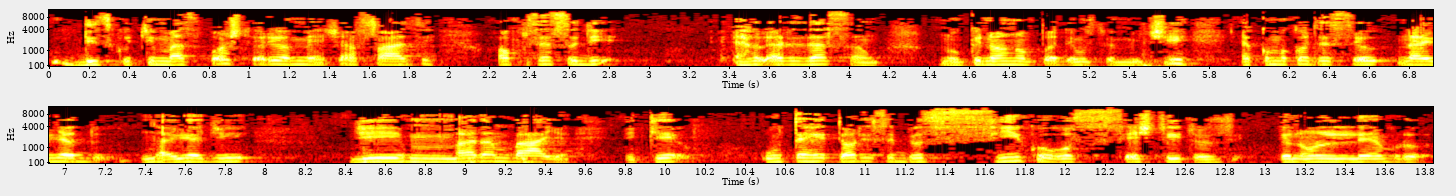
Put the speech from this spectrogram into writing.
discutir mais posteriormente a fase ao processo de regularização. No que nós não podemos permitir é como aconteceu na ilha, do, na ilha de, de Marambaia, em que o território recebeu cinco ou seis títulos, eu não lembro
